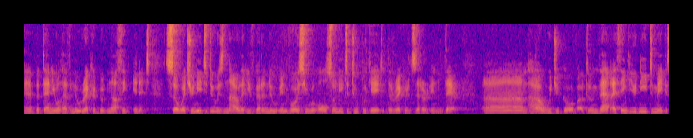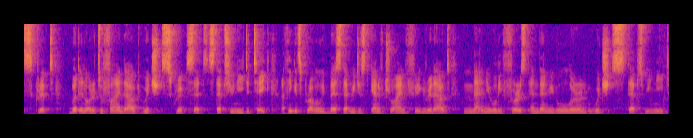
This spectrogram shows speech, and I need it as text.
uh, but then you will have a new record but nothing in it. So what you need to do is now that you've got a new invoice, you will also need to duplicate the records that are in there. Um, how would you go about doing that? I think you need to make a script but in order to find out which script set steps you need to take, I think it's probably best that we just kind of try and figure it out manually first, and then we will learn which steps we need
